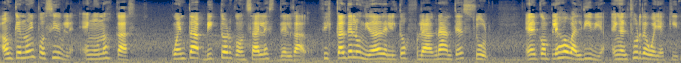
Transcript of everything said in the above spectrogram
aunque no imposible en unos casos, cuenta Víctor González Delgado, fiscal de la Unidad de Delitos Flagrantes Sur, en el complejo Valdivia, en el sur de Guayaquil.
